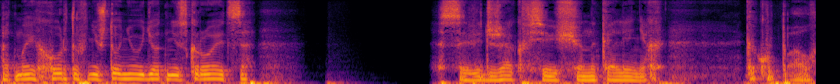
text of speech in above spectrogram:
От моих хортов ничто не уйдет, не скроется. Савиджак все еще на коленях, как упал.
